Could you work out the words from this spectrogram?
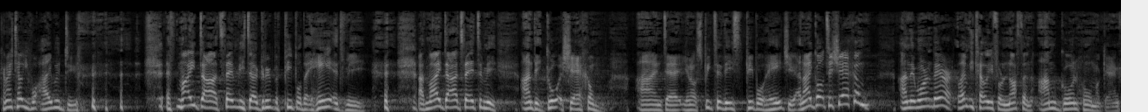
Can I tell you what I would do? if my dad sent me to a group of people that hated me, and my dad said to me, Andy, go to Shechem and, uh, you know, speak to these people who hate you. And I got to Shechem and they weren't there. Let me tell you for nothing, I'm going home again.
